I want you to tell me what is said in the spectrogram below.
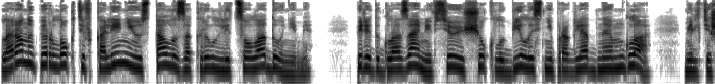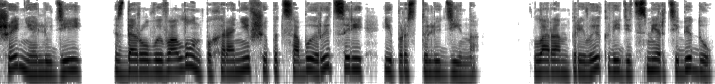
Лоран упер локти в колени и устало закрыл лицо ладонями. Перед глазами все еще клубилась непроглядная мгла, мельтешение людей, здоровый валун, похоронивший под собой рыцарей и простолюдина. Лоран привык видеть смерть и беду,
